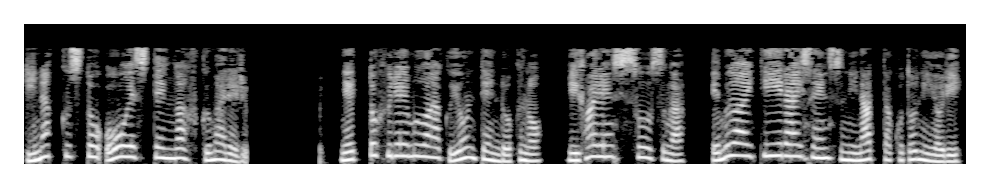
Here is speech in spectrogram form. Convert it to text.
Linux と OS10 が含まれる。ネットフレームワーク4.6のリファレンスソースが MIT ライセンスになったことにより、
